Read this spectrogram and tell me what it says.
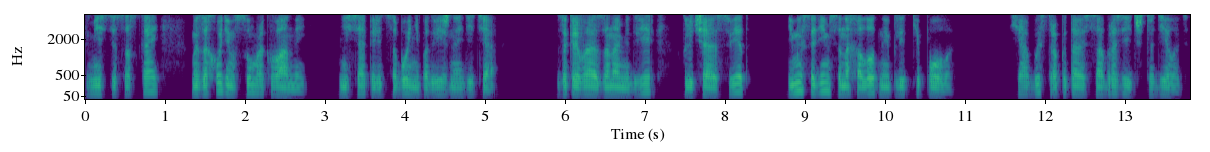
Вместе со Скай мы заходим в сумрак ванной, неся перед собой неподвижное дитя. Закрываю за нами дверь, включаю свет, и мы садимся на холодные плитки пола. Я быстро пытаюсь сообразить, что делать.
